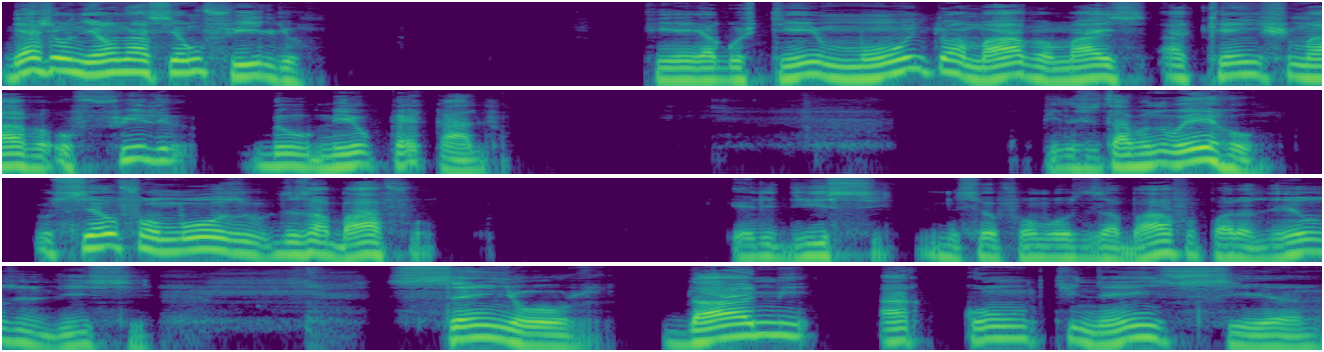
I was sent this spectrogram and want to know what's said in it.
Dessa união nasceu um filho, que Agostinho muito amava, mas a quem chamava o filho do meu pecado. Ele estava no erro. O seu famoso desabafo ele disse, no seu famoso desabafo para Deus, ele disse: Senhor, dá-me a continência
